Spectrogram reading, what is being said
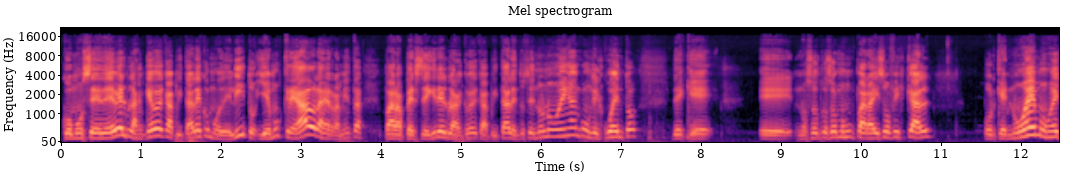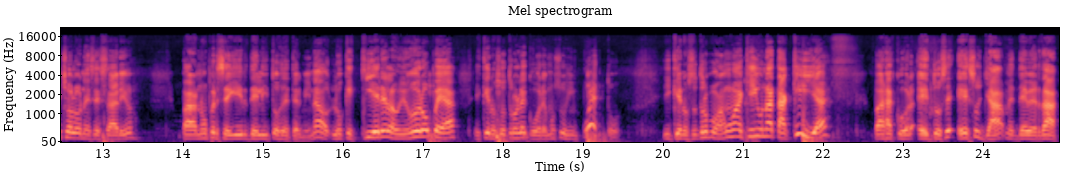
como se debe el blanqueo de capitales como delito y hemos creado las herramientas para perseguir el blanqueo de capitales. Entonces no nos vengan con el cuento de que eh, nosotros somos un paraíso fiscal porque no hemos hecho lo necesario para no perseguir delitos determinados. Lo que quiere la Unión Europea es que nosotros le cobremos sus impuestos y que nosotros pongamos aquí una taquilla para cobrar. Entonces eso ya, de verdad,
